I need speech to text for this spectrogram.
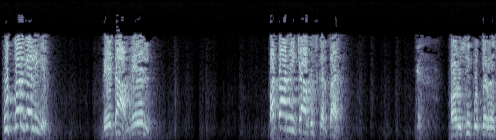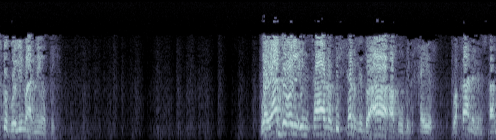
پتر کے لیے، بیٹا، میل۔ پتا نہیں کیا کچھ کرتا ہے۔ اور اسی پتر نے اس کو گولی مارنی ہوتی ہے۔ وہ یاد انسان و بشر دعا ابو بالخیر انسان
